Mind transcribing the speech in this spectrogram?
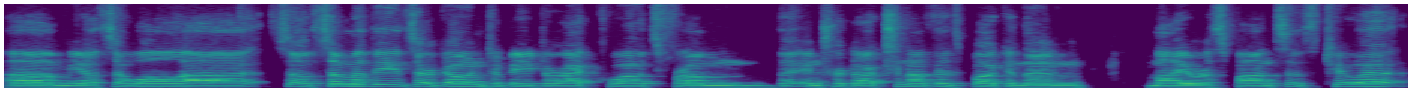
um, yeah, so we'll uh, so some of these are going to be direct quotes from the introduction of his book, and then my responses to it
